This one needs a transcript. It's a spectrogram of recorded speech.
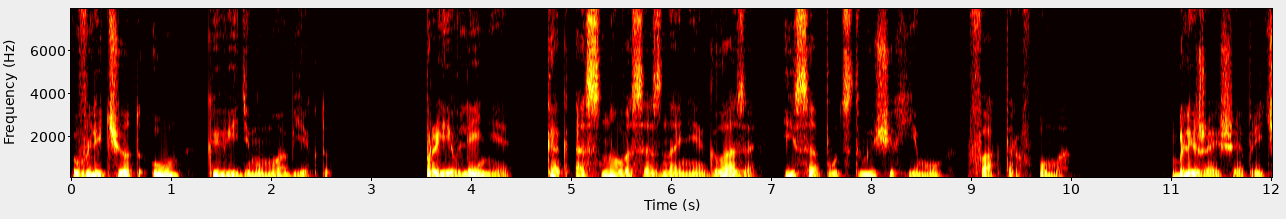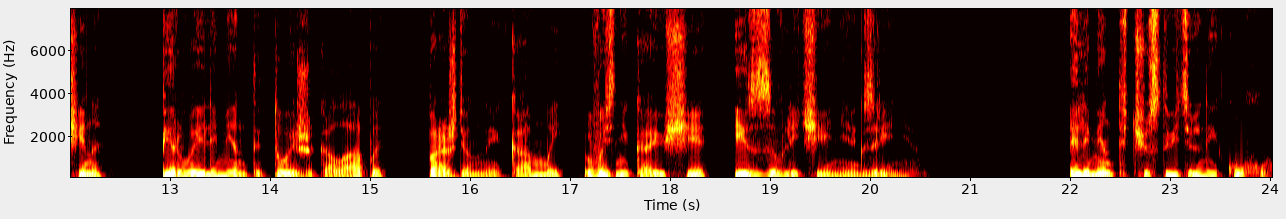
влечет ум к видимому объекту. Проявление как основа сознания глаза и сопутствующих ему факторов ума. Ближайшая причина – первоэлементы той же коллапы, порожденные каммой, возникающие из-за влечения к зрению. Элемент, чувствительный к уху,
